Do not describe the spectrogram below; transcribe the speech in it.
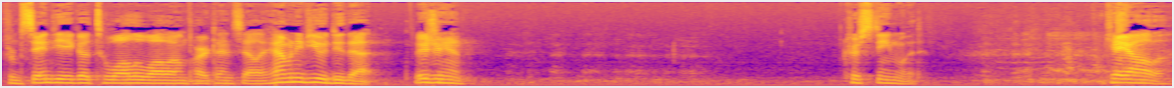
from San Diego to Walla Walla on part time salary. How many of you would do that? Raise your hand. Christine would. Kayala.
